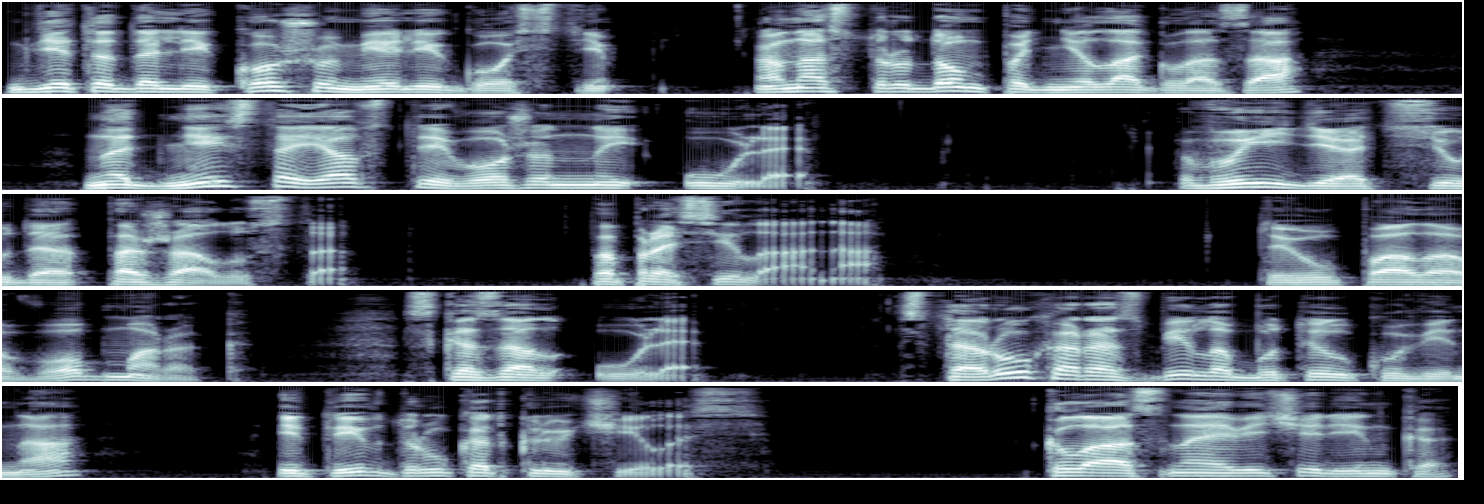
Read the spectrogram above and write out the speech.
Где-то далеко шумели гости. Она с трудом подняла глаза. Над ней стоял встревоженный Уле. «Выйди отсюда, пожалуйста», — попросила она. «Ты упала в обморок», — сказал Уле. «Старуха разбила бутылку вина, и ты вдруг отключилась. Классная вечеринка.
